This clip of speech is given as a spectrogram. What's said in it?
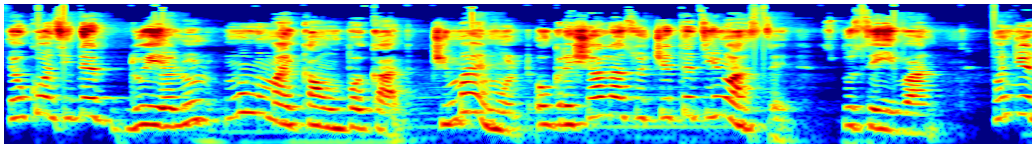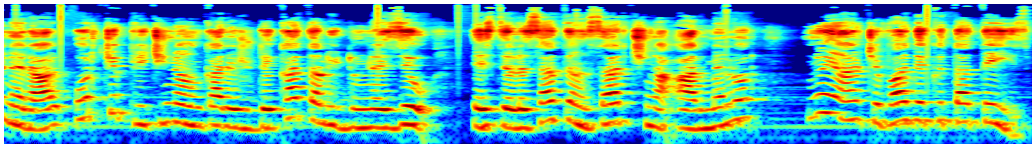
Eu consider duelul nu numai ca un păcat, ci mai mult o greșeală a societății noastre, spuse Ivan. În general, orice pricină în care judecata lui Dumnezeu este lăsată în sarcina armelor nu e altceva decât ateism.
